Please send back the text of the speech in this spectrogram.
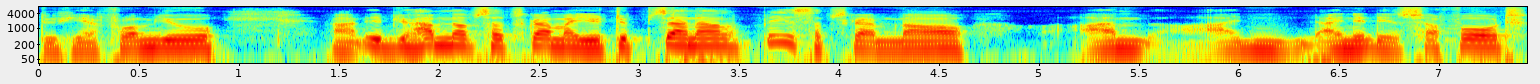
to hear from you. And if you have not subscribed my YouTube channel, please subscribe now. I'm I I need your support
